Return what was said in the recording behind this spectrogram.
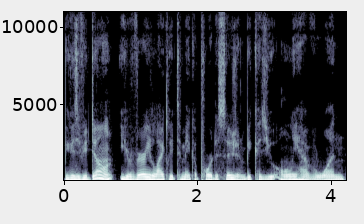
Because if you don't, you're very likely to make a poor decision because you only have one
